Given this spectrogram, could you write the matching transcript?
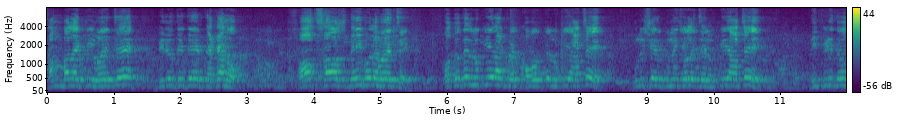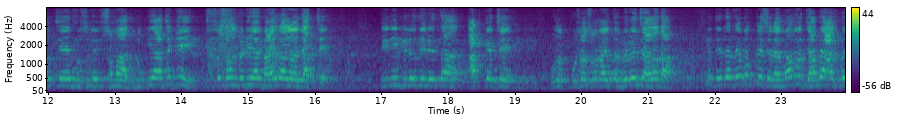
সাম্বালে কি হয়েছে? বিরোধীদের দেখানো। সৎ সাহস নেই বলে হয়েছে। কতদিন লুকিয়ে রাখবেন? খবরটা লুকিয়ে আছে। পুলিশের গুলি চলেছে, লুকিয়ে আছে। নিপীড়িত হচ্ছে মুসলিম সমাজ। লুকিয়ে আছে কি? সোশ্যাল মিডিয়ায় ভাইরাল হয়ে যাচ্ছে। তিনি বিরোধী নেতা আটকেছে। প্রশাসন হয়তো ভেবেছে আলাদা। কিন্তু এটা ডেমোক্রেসি নয়। মানুষ যাবে, আসবে,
